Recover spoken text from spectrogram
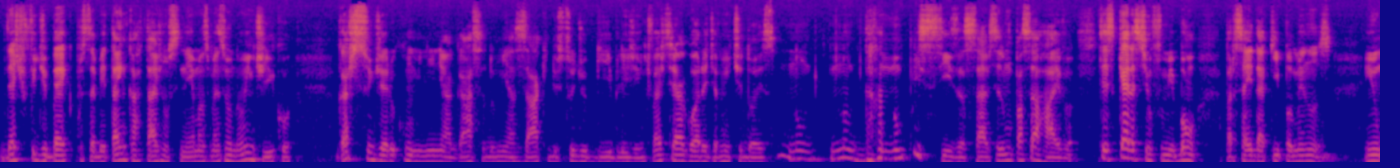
deixe o feedback para saber. Tá em cartaz nos cinemas, mas eu não indico. Gaste seu dinheiro com o Menino Agaça do Miyazaki do estúdio Ghibli, gente. Vai estrear agora dia 22. Não, não, dá, não precisa, sabe? Vocês vão passar raiva. Vocês querem assistir um filme bom para sair daqui pelo menos em um,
